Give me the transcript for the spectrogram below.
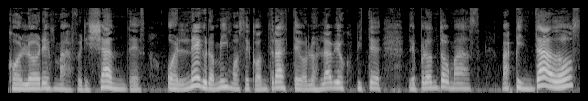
colores más brillantes, o el negro mismo se contraste, o los labios, viste, de pronto más, más pintados,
